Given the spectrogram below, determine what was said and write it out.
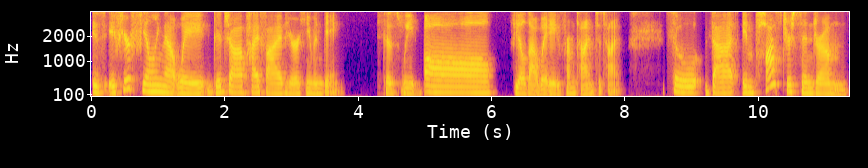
is if you're feeling that way, good job, high five, you're a human being. Because we all feel that way from time to time. So that imposter syndrome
